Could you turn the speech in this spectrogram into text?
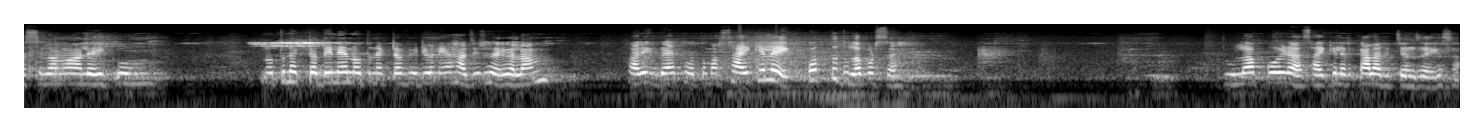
আসসালামু আলাইকুম। নতুন একটা দিনে, নতুন একটা ভিডিও নিয়ে হাজির হয়ে গেলাম। ফারিক, দেখো, তোমার সাইকেলে কত ধুলা পড়ছে। ধুলা পইরা সাইকেলের কালারই চেঞ্জ হয়ে গেছে।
